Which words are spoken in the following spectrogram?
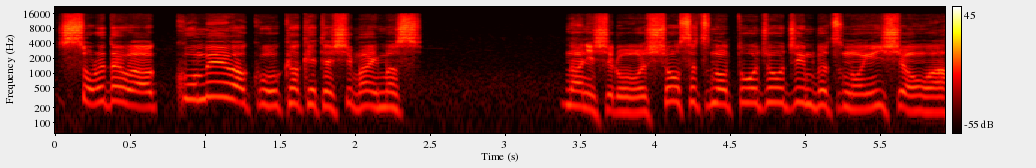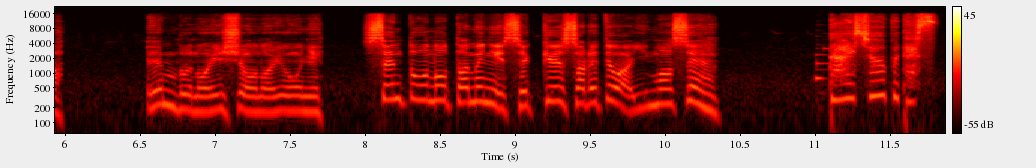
それではご迷惑をかけてしまいます。何しろ小説の登場人物の衣装は演舞の衣装のように戦闘のために設計されてはいません。大丈夫です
